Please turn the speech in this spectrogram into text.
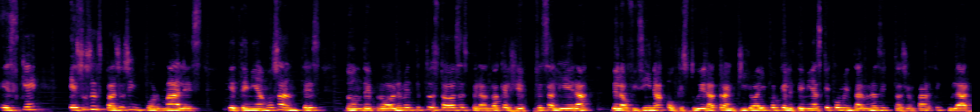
es que esos espacios informales que teníamos antes, donde probablemente tú estabas esperando a que el jefe saliera de la oficina o que estuviera tranquilo ahí porque le tenías que comentar una situación particular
